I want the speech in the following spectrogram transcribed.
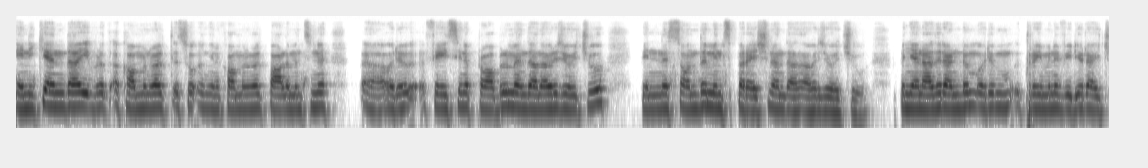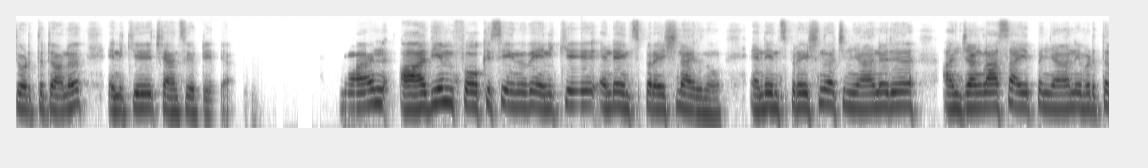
എനിക്ക് എന്താ ഇവിടെ കോമൺവെൽത്ത് ഇങ്ങനെ കോമൺവെൽത്ത് പാർലമെന്റ്സിന് ഒരു ഫേസ് ചെയ്യുന്ന പ്രോബ്ലം എന്താണെന്ന് അവർ ചോദിച്ചു. പിന്നെ സ്വന്തം ഇൻസ്പിറേഷൻ എന്താണെന്ന് അവർ ചോദിച്ചു. അപ്പൊ ഞാൻ അത് രണ്ടും ഒരു ത്രീ മിനിറ്റ് വീഡിയോ അയച്ചു കൊടുത്തിട്ടാണ് എനിക്ക് ചാൻസ് കിട്ടിയത്. ഞാൻ ആദ്യം ഫോക്കസ് ചെയ്യുന്നത് എനിക്ക് എന്റെ ഇൻസ്പിറേഷൻ ആയിരുന്നു. എന്റെ ഇൻസ്പിറേഷൻ എന്ന് വെച്ചാൽ ഞാനൊരു അഞ്ചാം ക്ലാസ് ആയപ്പോൾ ഞാൻ ഇവിടുത്തെ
